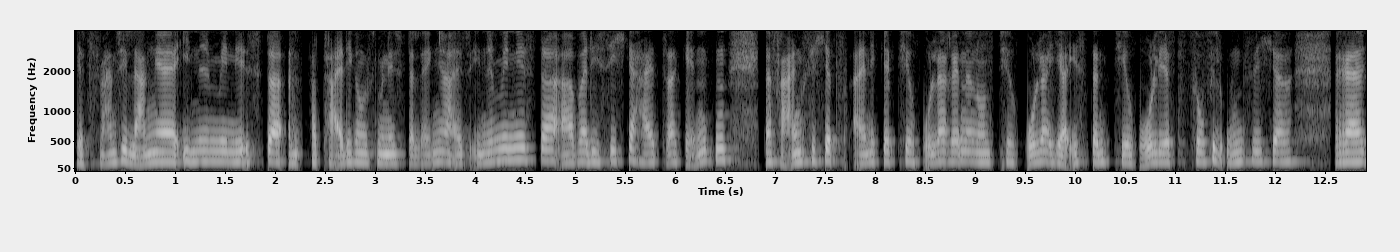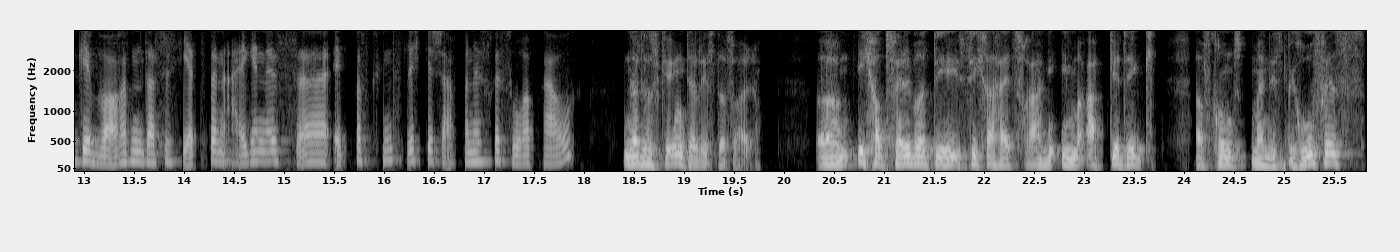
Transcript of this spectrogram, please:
Jetzt waren Sie lange Innenminister, Verteidigungsminister länger als Innenminister, aber die Sicherheitsagenten, da fragen sich jetzt einige Tirolerinnen und Tiroler, ja, ist denn Tirol jetzt so viel unsicherer geworden, dass es jetzt ein eigenes, äh, etwas künstlich geschaffenes Ressort braucht? Na, das Gegenteil ist der Fall. Ähm, ich habe selber die Sicherheitsfragen immer abgedeckt aufgrund meines Berufes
